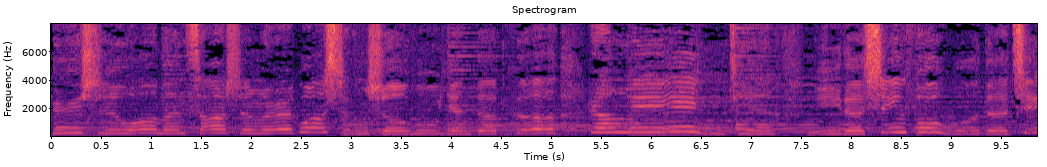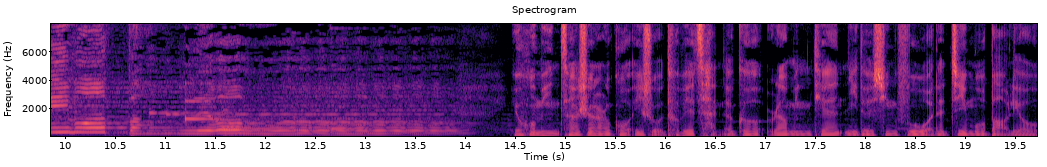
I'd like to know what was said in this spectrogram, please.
于是我们擦身而过，享受无言的歌，让明天你的幸福，我的寂寞保留。游鸿明擦身而过，一首特别惨的歌，让明天你的幸福，我的寂寞保留。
